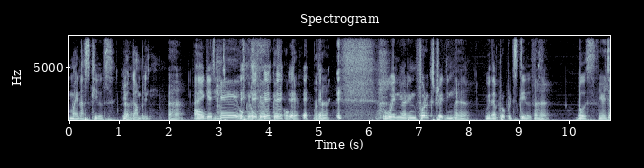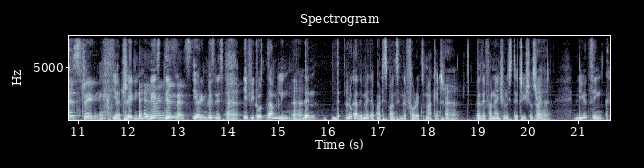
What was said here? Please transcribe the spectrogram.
minor skills, you are gambling. Uh-huh. Are you getting it? okay, okay, okay, okay, okay. Uh-huh. When you are in forex trading Uh-huh. with appropriate skills, Uh-huh. boss, You're just trading. You're trading. You're in thing- business. You're in business. Uh-huh. If it was gambling, Uh-huh. then th- look at the major participants in the forex market. Uh-huh. They're the financial institutions, right? Uh-huh. Do you think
